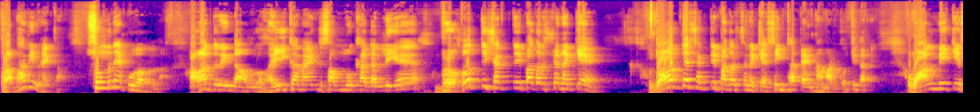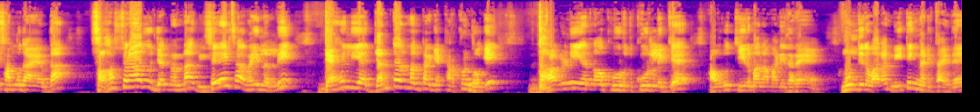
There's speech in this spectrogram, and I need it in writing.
ಪ್ರಭಾವಿ ನಾಯಕ. ಸುಮ್ಮನೆ ಕೂರೋರಲ್ಲ. ಆದ್ದರಿಂದ ಅವರು ಹೈಕಮಾಂಡ್ ಸಮ್ಮುಖದಲ್ಲಿಯೇ ಬೃಹತ್ ಶಕ್ತಿ ಪ್ರದರ್ಶನಕ್ಕೆ ದೊಡ್ಡ ಶಕ್ತಿ ಪ್ರದರ್ಶನಕ್ಕೆ ಸಿದ್ಧತೆಯನ್ನ ಮಾಡ್ಕೊತಿದ್ದಾರೆ ವಾಲ್ಮೀಕಿ ಸಮುದಾಯದ ಸಹಸ್ರಾರು ಜನರನ್ನ ವಿಶೇಷ ರೈಲಲ್ಲಿ ದೆಹಲಿಯ ಜಂತರ್ ಮಂತರ್ಗೆ ಕರ್ಕೊಂಡು ಹೋಗಿ ಧರಣಿಯನ್ನು ಕೂರ್, ಕೂರ್ಲಿಕ್ಕೆ ಅವರು ತೀರ್ಮಾನ ಮಾಡಿದ್ದಾರೆ. ಮುಂದಿನ ವಾರ ಮೀಟಿಂಗ್ ನಡೀತಾ ಇದೆ.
